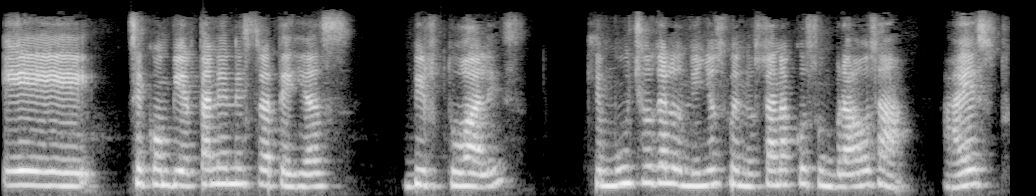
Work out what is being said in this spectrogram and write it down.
eh, se conviertan en estrategias virtuales, que muchos de los niños pues no están acostumbrados a, a esto,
